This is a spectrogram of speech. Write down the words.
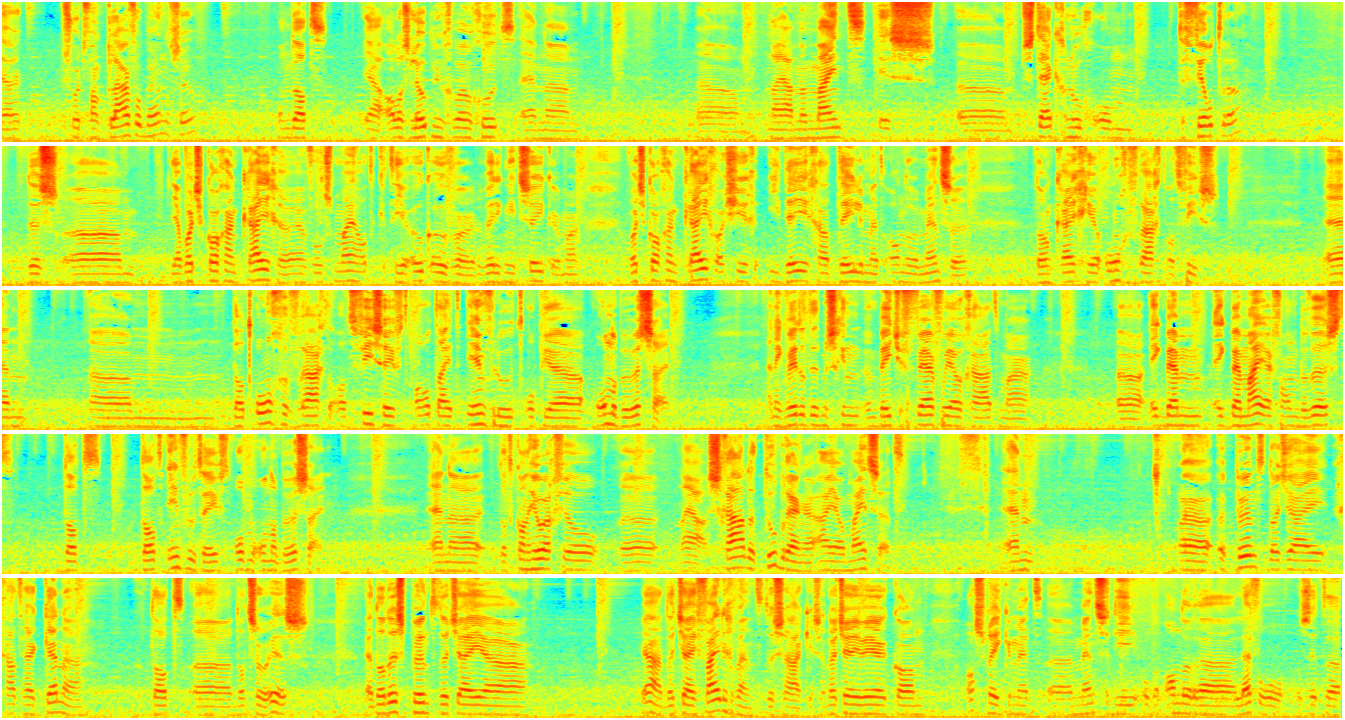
ja, een soort van klaar voor ben of zo. Omdat ja, alles loopt nu gewoon goed. En um, um, nou ja, mijn mind is um, sterk genoeg om te filteren. Dus ja, wat je kan gaan krijgen, en volgens mij had ik het hier ook over, dat weet ik niet zeker. Maar wat je kan gaan krijgen als je ideeën gaat delen met andere mensen, dan krijg je ongevraagd advies. En dat ongevraagde advies heeft altijd invloed op je onderbewustzijn. En ik weet dat dit misschien een beetje ver voor jou gaat, maar uh, ik, ben, ik ben mij ervan bewust dat dat invloed heeft op mijn onderbewustzijn. En uh, dat kan heel erg veel uh, nou ja, schade toebrengen aan jouw mindset. En het punt dat jij gaat herkennen dat dat zo is, ja, dat is het punt dat jij, uh, ja, dat jij veilig bent tussen haakjes. En dat jij weer kan afspreken met uh, mensen die op een ander level zitten.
